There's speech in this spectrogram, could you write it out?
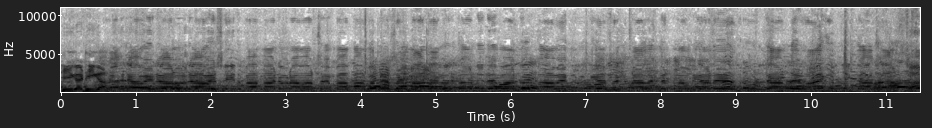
ਠੀਕ ਆ ਠੀਕ ਆ। ਜਾਵੇ ਨਾਲ ਹੋ ਜਾਵੇ ਸ਼ਹੀਦ ਬਾਬਾ ਡੋਰਾਵਰ ਸਿੰਘ ਬਾਬਾ ਫਤਿਹ ਸਿੰਘ ਮਾਤਾ ਗੁਰੂ ਜੀ ਦੇ ਮਨ ਨੂੰ ਭਾਵੇ ਗੁਰੂ ਕੀ ਸੰਗਤਾਂ ਲੰਗਰ ਚਲਾਉਂਦੀਆਂ ਨੇ ਜ਼ਰੂਰ ਜਾਣਦੇ ਵਾਹਿਗੁਰੂ ਜੀ ਕਾ ਖਾਲਸਾ।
